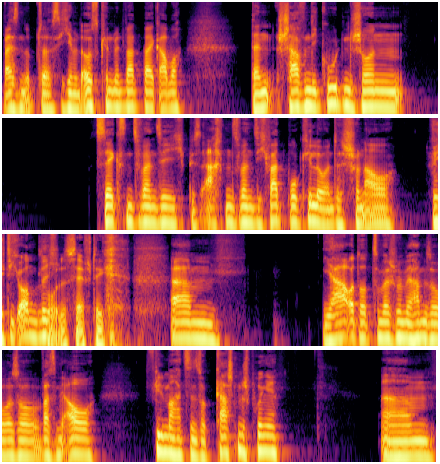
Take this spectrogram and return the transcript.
weiß nicht, ob da sich jemand auskennt mit Wattbike, aber dann schaffen die Guten schon 26 bis 28 Watt pro Kilo und das ist schon auch richtig ordentlich. Oh, das ist heftig. Ähm, ja, oder zum Beispiel, wir haben so, so, was wir auch viel machen, sind so Kastensprünge. Ähm,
